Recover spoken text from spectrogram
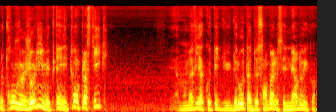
Je le trouve joli, mais putain, il est tout en plastique. Et à mon avis, à côté de l'autre à 200 balles, c'est une merdouille, quoi.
